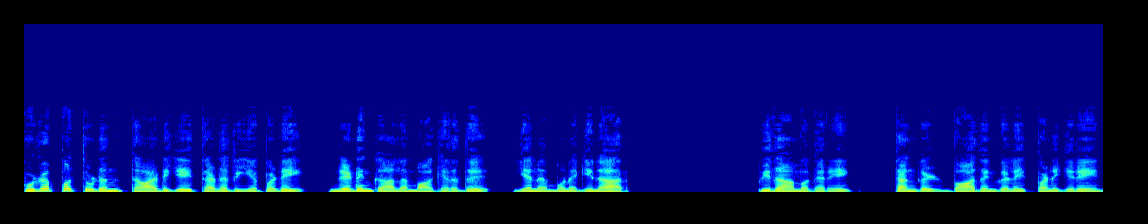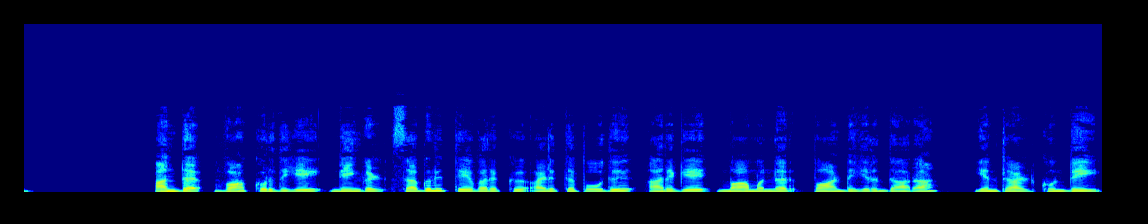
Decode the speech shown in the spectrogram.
குழப்பத்துடன் தாடியை தடவியபடி நெடுங்காலமாகிறது என முனகினார். பிதாமகரே தங்கள் பாதங்களை பணிகிறேன். அந்த வாக்குறுதியை நீங்கள் சகுனித்தேவருக்கு அளித்தபோது அருகே மாமன்னர் பாண்டு இருந்தாரா? என்றாள் குந்தி.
